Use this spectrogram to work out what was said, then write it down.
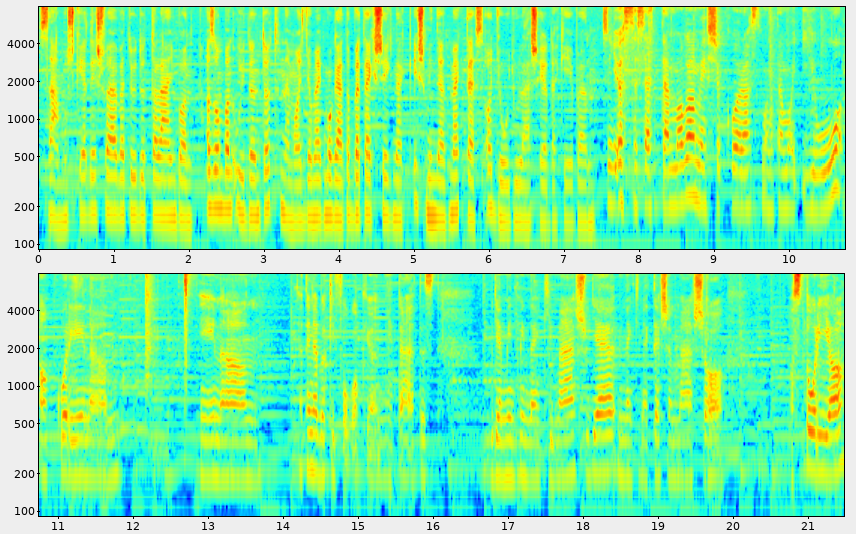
Számos kérdés felvetődött a lányban, azonban úgy döntött, nem adja meg magát a betegségnek, és mindent megtesz a gyógyulás érdekében. Így összeszedtem magam, és akkor azt mondtam, hogy jó, akkor én, én, hát én ebből ki fogok jönni. Tehát ezt ugye, mint mindenki más, ugye, mindenkinek teljesen más a, a sztoria,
